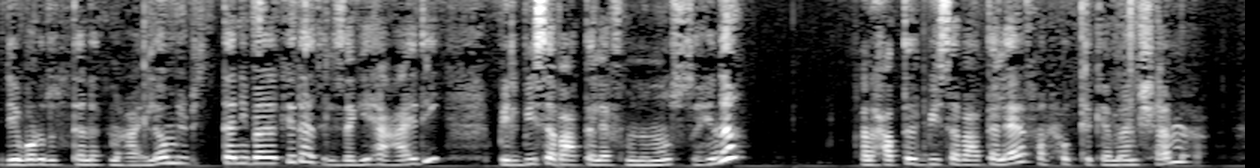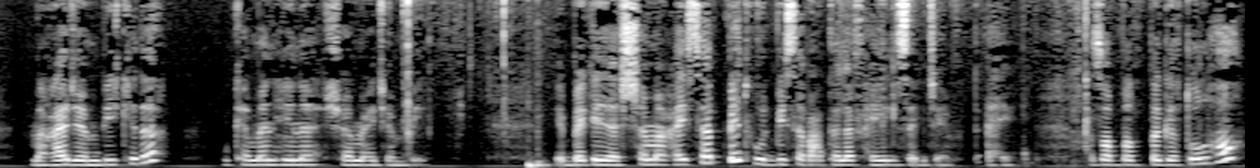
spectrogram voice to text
دي برضو اتنت معايا. لو مش بتتني بقى كده هتلزجيها عادي. بال B 7000 من النص هنا. أنا حطيت B 7000 هنحط كمان شمع معاه جنبيه كده وكمان هنا شمع جنبيه. يبقى كده الشمع هيثبت وال B 7000 هيلزج جامد. أهي. هظبط بقى طولها.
